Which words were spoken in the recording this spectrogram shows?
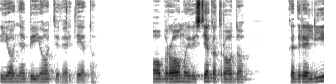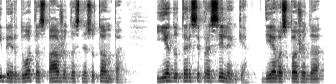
jo nebijoti vertėtų. O Bromui vis tiek atrodo, kad realybė ir duotas pažadas nesutampa, jiedu tarsi prasilenkia. Dievas pažada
